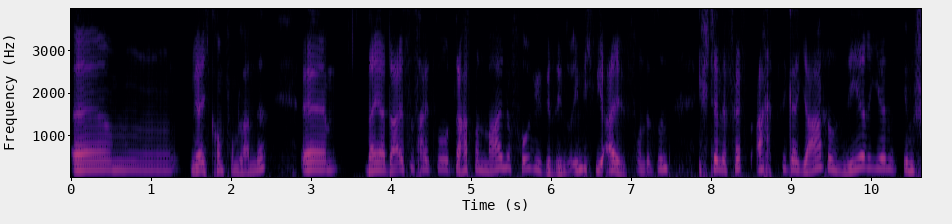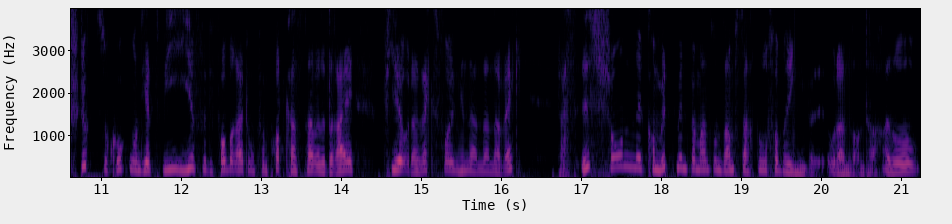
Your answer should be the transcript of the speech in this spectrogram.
ähm, ja, ich komme vom Lande, ähm, naja, da ist es halt so, da hat man mal eine Folge gesehen, so ähnlich wie Alf. Und es sind, ich stelle fest, 80er Jahre Serien im Stück zu gucken und jetzt wie hier für die Vorbereitung vom Podcast teilweise drei, vier oder sechs Folgen hintereinander weg das ist schon eine Commitment, wenn man so einen Samstag nur verbringen will oder einen Sonntag. Also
